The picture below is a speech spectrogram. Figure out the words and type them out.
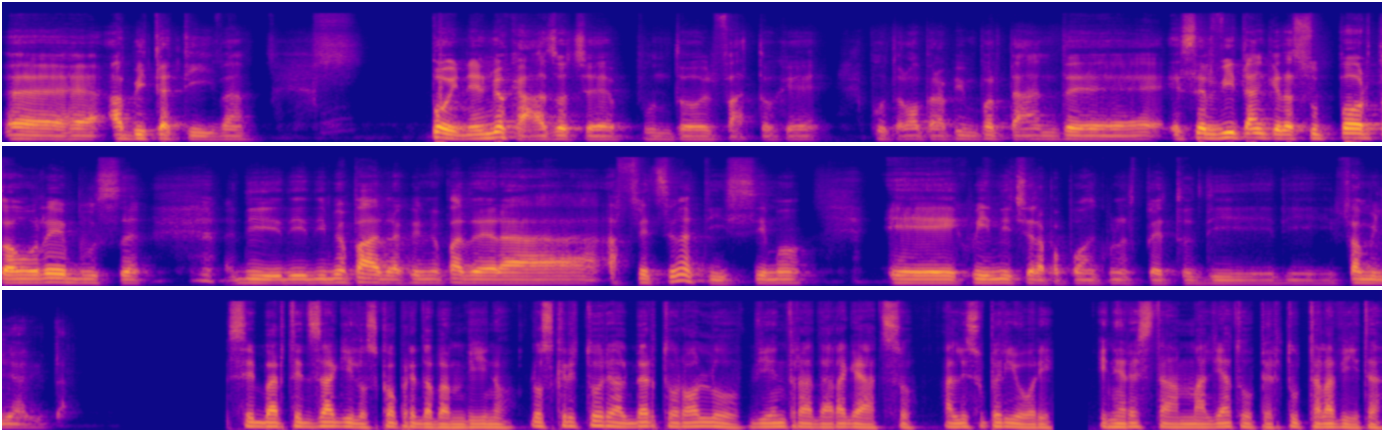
eh, abitativa. Poi nel mio caso c'è appunto il fatto che appunto, l'opera più importante è servita anche da supporto a un rebus di, di, di mio padre, a cui mio padre era affezionatissimo e quindi c'era proprio anche un aspetto di, di familiarità. Se Bartezzaghi lo scopre da bambino, lo scrittore Alberto Rollo vi entra da ragazzo, alle superiori, e ne resta ammaliato per tutta la vita.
